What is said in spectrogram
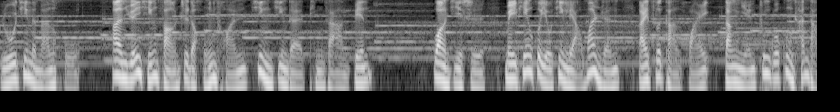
如今的南湖，按原型仿制的红船静静地停在岸边。旺季时，每天会有近两万人来此感怀当年中国共产党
